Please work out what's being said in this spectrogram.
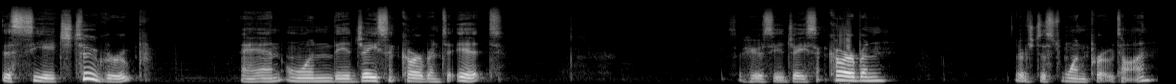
this CH2 group, and on the adjacent carbon to it, so here's the adjacent carbon, there's just one proton.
